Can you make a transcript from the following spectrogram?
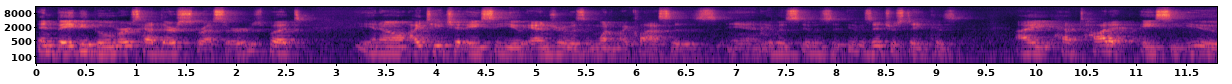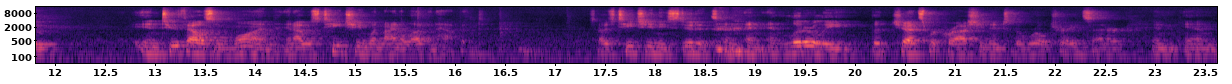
and baby boomers had their stressors. But you know, I teach at ACU. Andrew was in one of my classes, and it was it was it was interesting because I had taught at ACU in 2001, and I was teaching when 9/11 happened. So I was teaching these students, and, and, and literally the jets were crashing into the World Trade Center, and, and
